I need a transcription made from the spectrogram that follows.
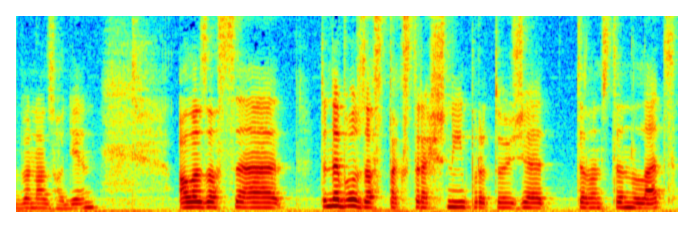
12 hodin, ale zase to nebylo zas tak strašný, protože tenhle ten let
